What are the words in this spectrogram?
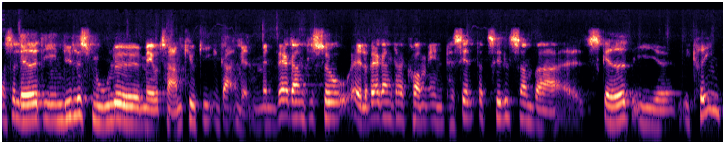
Og så lavede de en lille smule mavetarmkirurgi en gang imellem. Men hver gang de så, eller hver gang der kom en patient til, som var øh, skadet i, øh, i krigen,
